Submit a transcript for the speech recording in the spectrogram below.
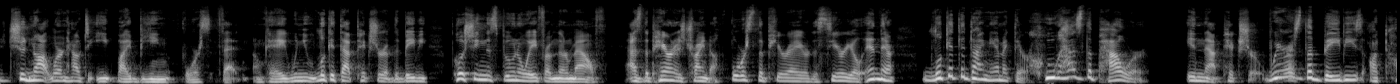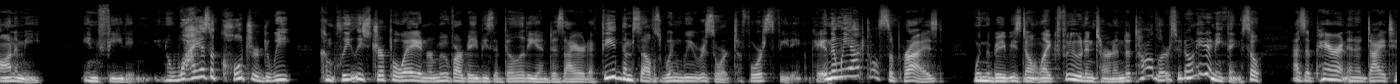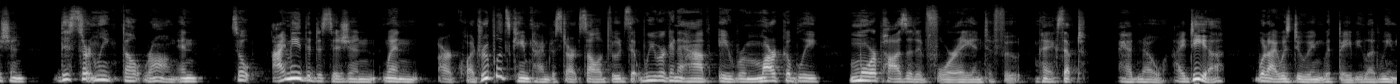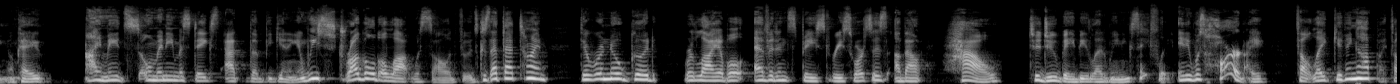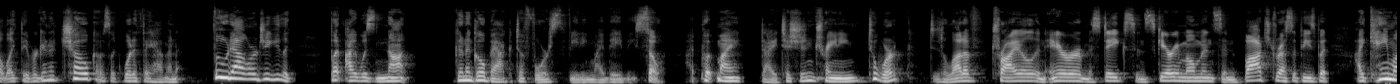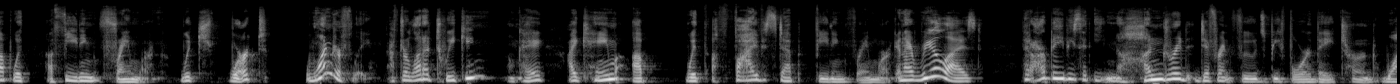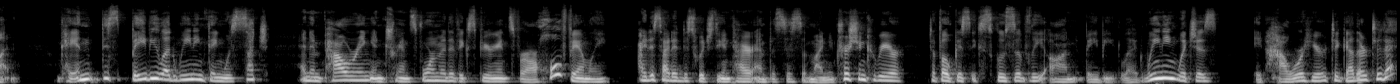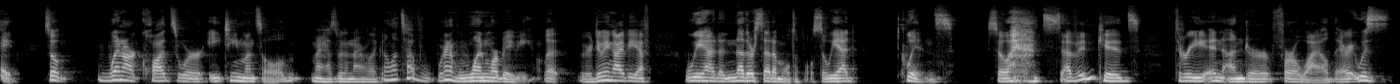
should not learn how to eat by being force fed. Okay. When you look at that picture of the baby pushing the spoon away from their mouth as the parent is trying to force the puree or the cereal in there, look at the dynamic there. Who has the power in that picture? Where is the baby's autonomy in feeding? You know, why as a culture do we completely strip away and remove our baby's ability and desire to feed themselves when we resort to force feeding? Okay. And then we act all surprised when the babies don't like food and turn into toddlers who don't eat anything. So as a parent and a dietitian, this certainly felt wrong. And so I made the decision when our quadruplets came time to start solid foods that we were going to have a remarkably more positive foray into food. Okay. Except I had no idea what I was doing with baby led weaning. Okay. I made so many mistakes at the beginning and we struggled a lot with solid foods because at that time there were no good, reliable, evidence based resources about how to do baby led weaning safely. And it was hard. I felt like giving up. I felt like they were going to choke. I was like, what if they have a food allergy? Like, but I was not going to go back to force feeding my baby. So I put my dietitian training to work, did a lot of trial and error, mistakes and scary moments and botched recipes, but I came up with a feeding framework, which worked wonderfully. After a lot of tweaking, okay, I came up with a five step feeding framework. And I realized that our babies had eaten a hundred different foods before they turned one. Okay. And this baby led weaning thing was such an empowering and transformative experience for our whole family I decided to switch the entire emphasis of my nutrition career to focus exclusively on baby led weaning, which is how we're here together today. So when our quads were 18 months old, my husband and I were like, oh, let's have, we're gonna have one more baby. But we were doing IVF. We had another set of multiples. So we had twins. So I had seven kids, three and under for a while there. It was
